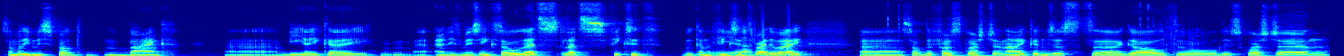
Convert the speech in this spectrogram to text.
Somebody misspelled bank, uh, and is missing. So let's let's fix it. We can fix Yeah. it right away. Uh, so the first question, I can just uh, go to this question,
